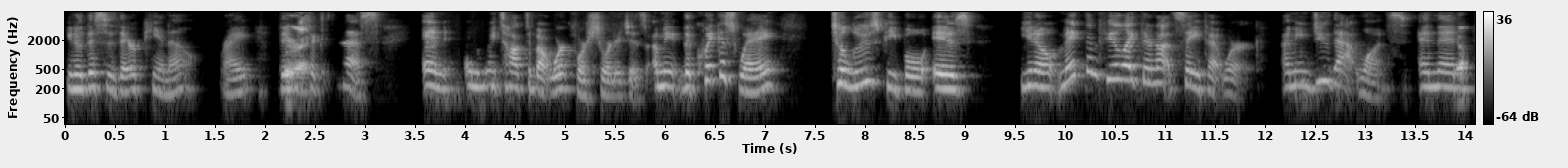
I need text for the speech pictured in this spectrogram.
you know, this is their P&L, right? Their Correct. success. And, and we talked about workforce shortages. I mean, the quickest way to lose people is, you know, make them feel like they're not safe at work. I mean, do that once. And then yep.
